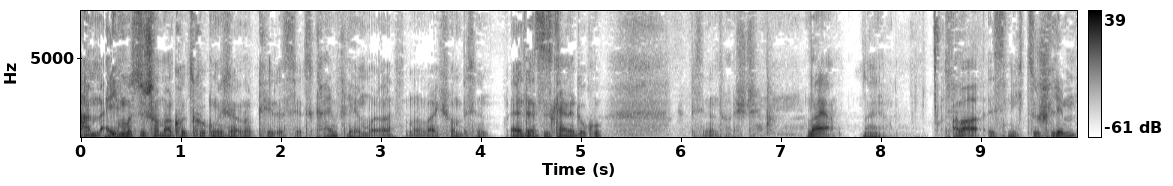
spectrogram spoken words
ähm, ich musste schon mal kurz gucken, ich dachte, okay, das ist jetzt kein Film, oder? Da war ich schon ein bisschen, äh, das ist keine Doku. Ein bisschen enttäuscht. Naja, Naja. aber ist nicht so schlimm.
